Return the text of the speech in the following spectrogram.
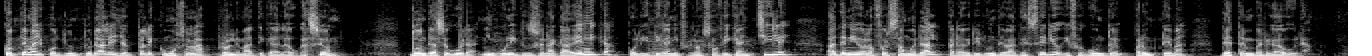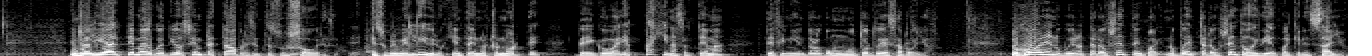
con temas coyunturales y actuales como son las problemáticas de la educación. Donde asegura ninguna institución académica, política ni filosófica en Chile ha tenido la fuerza moral para abrir un debate serio y fecundo para un tema de esta envergadura. En realidad el tema educativo siempre ha estado presente en sus obras. En su primer libro, Gente de Nuestro Norte, dedicó varias páginas al tema definiéndolo como motor de desarrollo. Los jóvenes no pudieron estar ausentes, no pueden estar ausentes hoy día en cualquier ensayo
